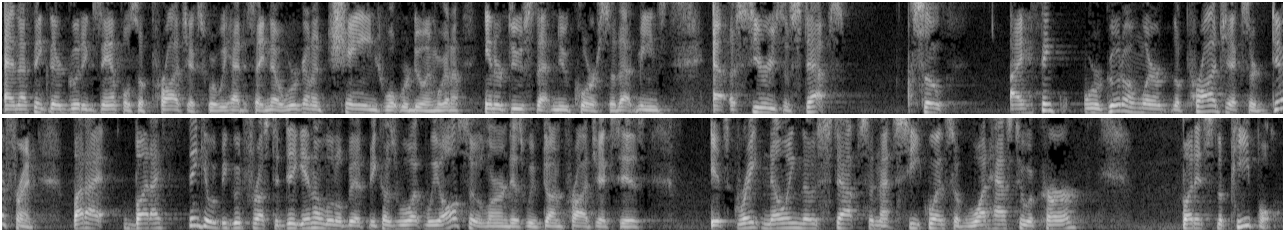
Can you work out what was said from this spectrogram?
And I think they're good examples of projects where we had to say, no, we're going to change what we're doing. We're going to introduce that new course. So that means a series of steps. So I think we're good on where the projects are different, but I but I think it would be good for us to dig in a little bit because what we also learned as we've done projects is it's great knowing those steps and that sequence of what has to occur, but it's the people.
